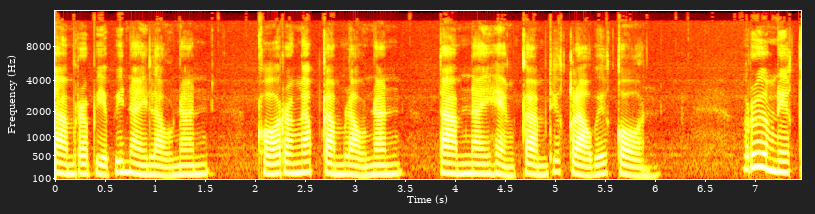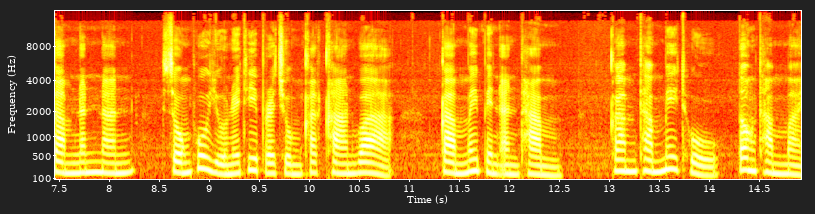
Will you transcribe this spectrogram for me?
ตามระเบียบวินัยเหล่านั้น ขอระงับกรรมเหล่านั้น ตามในแห่งกรรมที่กล่าวไว้ก่อน เรื่องในกรรมนั้นๆ สงผู้อยู่ในที่ประชุมคัดค้านว่า กรรมไม่เป็นอันธรรม กรรมทำไม่ถูกต้องทำใหม่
